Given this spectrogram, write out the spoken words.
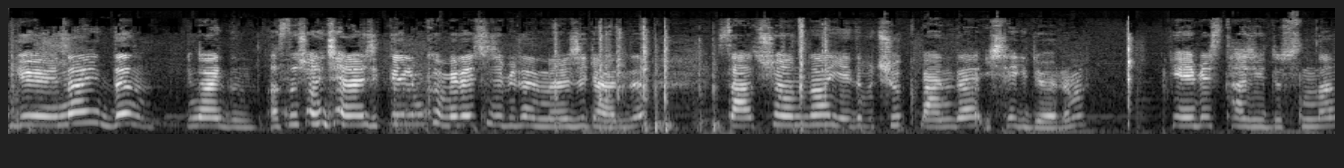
Günaydın. Günaydın. Aslında şu an hiç enerjik değilim. Kamera açınca birden enerji geldi. Saat şu anda yedi buçuk. Ben de işe gidiyorum. Yeni bir staj videosundan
